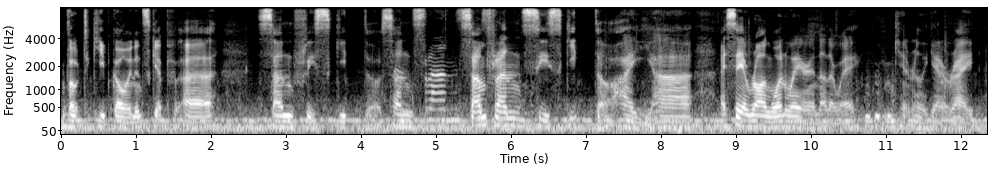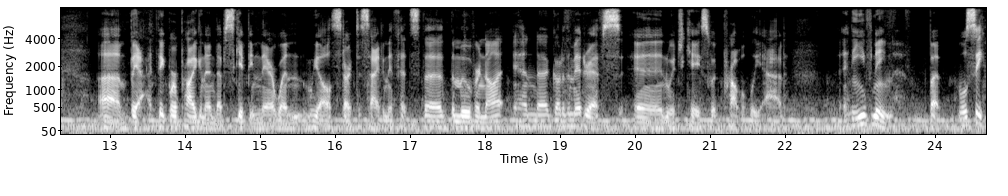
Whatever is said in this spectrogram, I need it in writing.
vote to keep going and skip uh, San Frisquito. San, San Francisquito. Ay, uh, I say it wrong one way or another way. you can't really get it right. Um, but yeah, I think we're probably going to end up skipping there when we all start deciding if it's the, the move or not and uh, go to the midriffs, in which case would probably add an evening. But we'll see.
